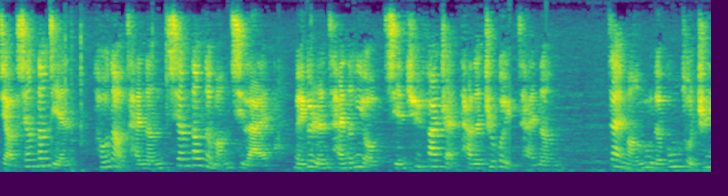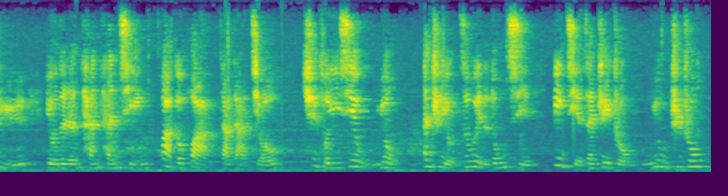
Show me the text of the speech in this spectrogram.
脚相当闲，头脑才能相当的忙起来，每个人才能有闲去发展他的智慧与才能。”在忙碌的工作之余，有的人弹弹琴、画个画、打打球，去做一些无用但是有滋味的东西，并且在这种无用之中，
